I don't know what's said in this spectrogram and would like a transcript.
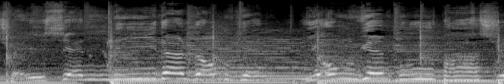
垂涎你的容颜，永远不罢休。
